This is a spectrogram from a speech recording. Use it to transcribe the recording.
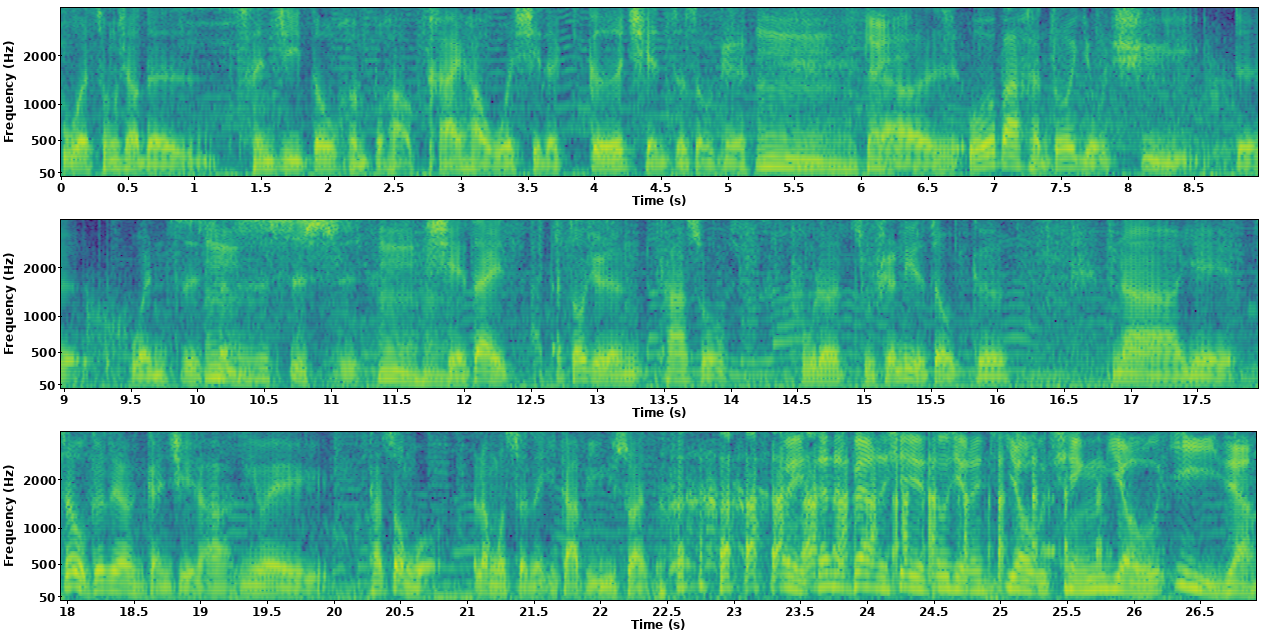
我从小的成绩都很不好，还好我写的《搁浅》这首歌，嗯，对，然后我把很多有趣的文字，甚至是事实，嗯，写在周杰伦他所谱的主旋律的这首歌。那也这首歌这样很感谢他，因为他送我，让我省了一大笔预算。对，真的非常的谢谢周杰伦，有情有义，这样。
